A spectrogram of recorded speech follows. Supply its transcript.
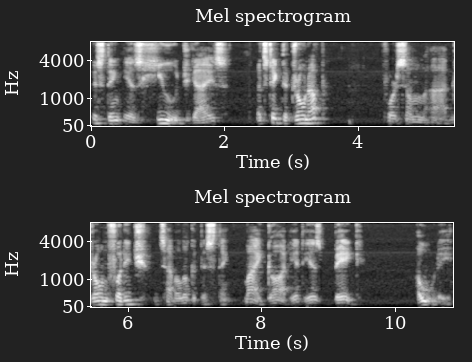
This thing is huge, guys. Let's take the drone up for some uh, drone footage. Let's have a look at this thing. My God, it is big. Holy.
